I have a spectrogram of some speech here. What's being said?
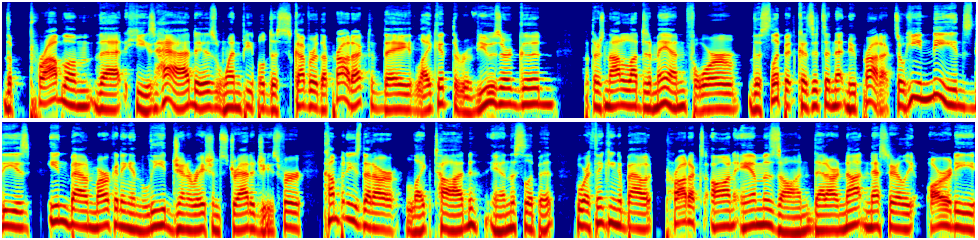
the problem that he's had is when people discover the product, they like it, the reviews are good, but there's not a lot of demand for the Slip It because it's a net new product. So he needs these inbound marketing and lead generation strategies for companies that are like Todd and the Slip It who are thinking about products on Amazon that are not necessarily already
